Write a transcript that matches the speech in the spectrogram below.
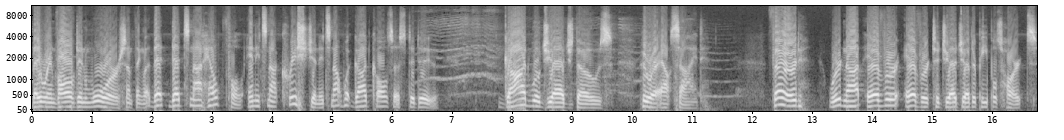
they were involved in war or something like that. That's not helpful and it's not Christian. It's not what God calls us to do. God will judge those who are outside. Third, we're not ever, ever to judge other people's hearts.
